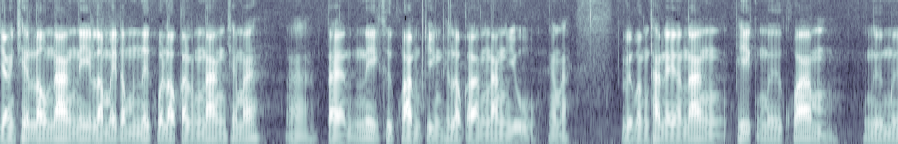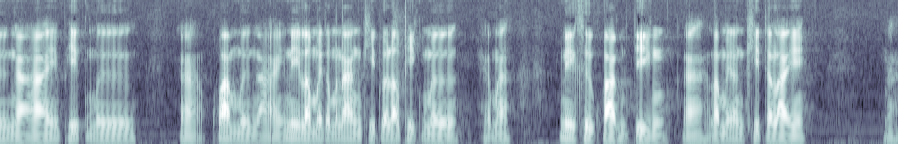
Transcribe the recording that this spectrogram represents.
อย่างเช่นเรานั่งนี่เราไม่ต้องนึกว่าเรากำลังนั่งใช่ไหมแต่นี่คือความจริงที่เรากำลังนั่งอยู่ใช่ไหมหรือบางท่านอาจจะนั่งพลิกมือคว่ำมือมือหงายพลิกมือความมือหงาย นี่เราไม่ต้องมานั่งคิดว่าเราพลิกมือใช่ไหมนี่คือความจริงเราไม่ต้องคิดอะไรนะ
